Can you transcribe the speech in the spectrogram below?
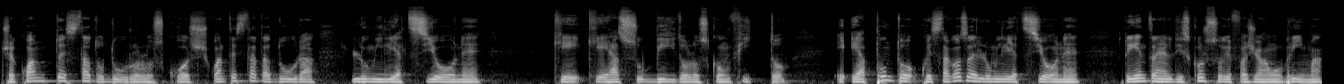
cioè quanto è stato duro lo squash, quanto è stata dura l'umiliazione che, che ha subito lo sconfitto. E, e, appunto questa cosa dell'umiliazione rientra nel discorso che facevamo prima,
